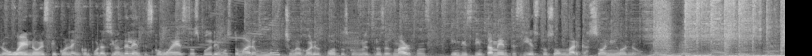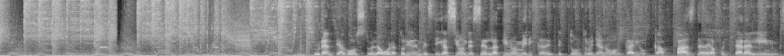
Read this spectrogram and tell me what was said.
Lo bueno es que con la incorporación de lentes como estos podremos tomar mucho mejores fotos con nuestros smartphones indistintamente si estos son marca Sony o no. Durante agosto, el Laboratorio de Investigación de CEL Latinoamérica detectó un troyano bancario capaz de afectar a Linux,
